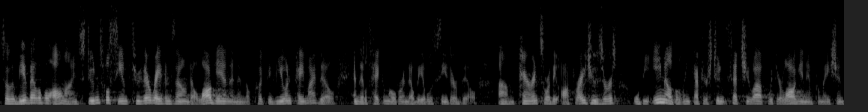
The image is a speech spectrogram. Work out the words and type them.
so they'll be available online. Students will see them through their Raven Zone. They'll log in and then they'll click the view and pay my bill and it'll take them over and they'll be able to see their bill. Um, parents or the authorized users will be emailed the link after your student sets you up with your login information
